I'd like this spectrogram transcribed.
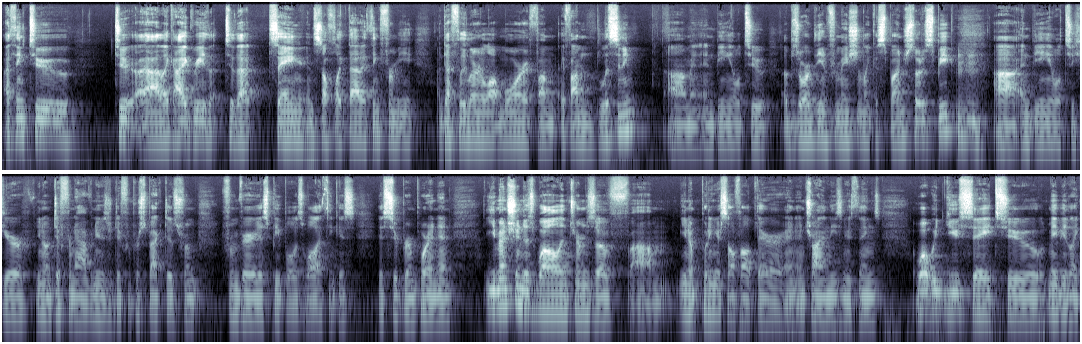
I think to to uh, like I agree that, to that saying and stuff like that. I think for me, I definitely learn a lot more if I'm if I'm listening. Um, and, and being able to absorb the information like a sponge, so to speak, uh, and being able to hear you know different avenues or different perspectives from from various people as well, I think is is super important. And you mentioned as well in terms of um, you know putting yourself out there and, and trying these new things what would you say to maybe like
